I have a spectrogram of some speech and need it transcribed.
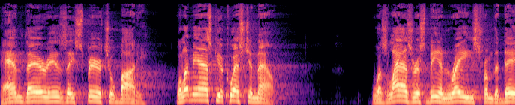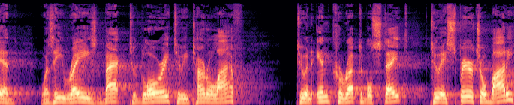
and there is a spiritual body. Well, let me ask you a question now. Was Lazarus being raised from the dead? Was he raised back to glory, to eternal life, to an incorruptible state? to a spiritual body?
